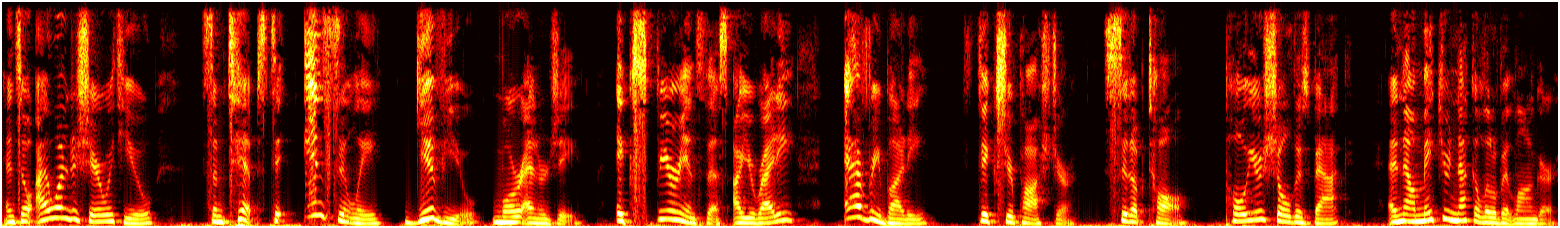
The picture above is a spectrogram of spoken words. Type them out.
And so I wanted to share with you some tips to instantly give you more energy. Experience this. Are you ready? Everybody, fix your posture. Sit up tall. Pull your shoulders back. And now make your neck a little bit longer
